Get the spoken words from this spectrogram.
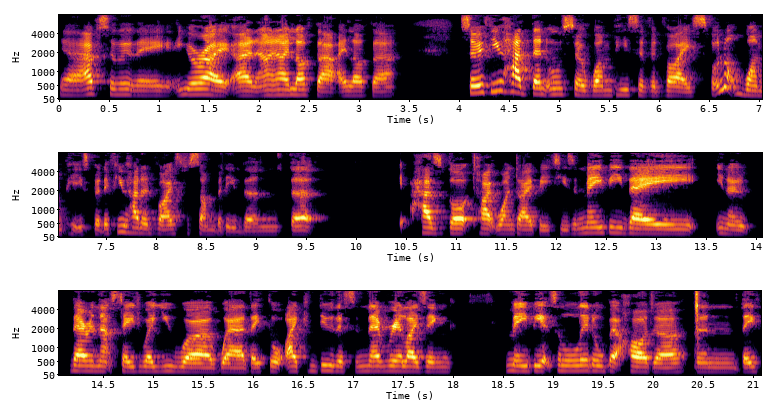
Yeah, absolutely. You're right. And, I love that. I love that. So if you had then also one piece of advice, well, not one piece, but if you had advice for somebody then that has got type 1 diabetes and maybe they, you know, they're in that stage where you were, where they thought, I can do this, and they're realizing maybe it's a little bit harder than they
